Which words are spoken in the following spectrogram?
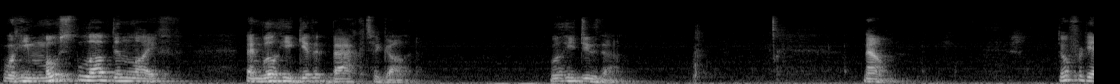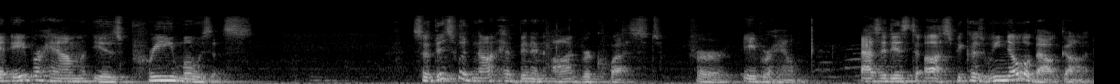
what he most loved in life, and will he give it back to God? Will he do that? Now, don't forget, Abraham is pre Moses. So this would not have been an odd request for Abraham, as it is to us, because we know about God.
